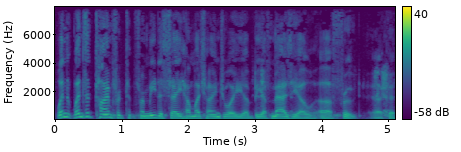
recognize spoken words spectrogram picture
when, when's it time for, t- for me to say how much I enjoy uh, BF Mazzeo uh, fruit? Uh,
